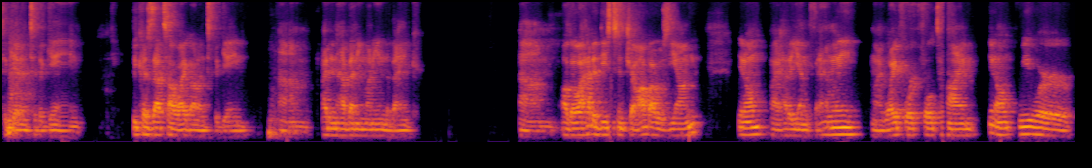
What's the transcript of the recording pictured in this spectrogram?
to get into the game because that's how I got into the game. Um, I didn't have any money in the bank. Um, although I had a decent job, I was young. You know, I had a young family. My wife worked full time. You know, we were,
